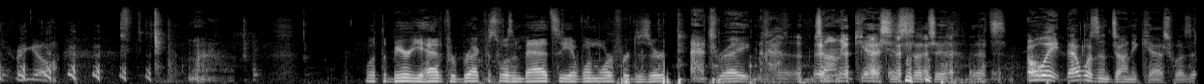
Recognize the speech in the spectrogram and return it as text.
here we go. What the beer you had for breakfast wasn't bad, so you have one more for dessert. That's right. Johnny Cash is such a. That's. Oh wait, that wasn't Johnny Cash, was it?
